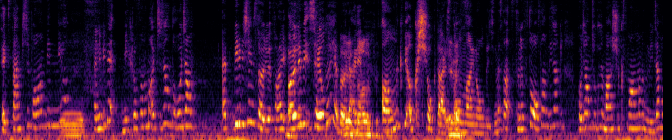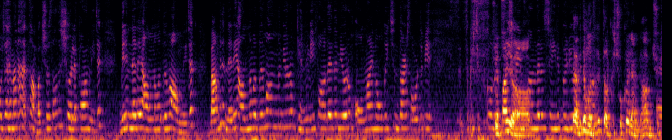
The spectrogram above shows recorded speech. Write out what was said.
80 kişi falan dinliyor. Of. Hani bir de mikrofonumu açacağım da hocam e, biri bir şey mi söylüyor falan öyle bir şey oluyor ya böyle evet, hani daha da kötü. anlık bir akış yok derste Evet. online olduğu için. Mesela sınıfta olsam diyeceğim ki hocam çok özür dilerim ben şu kısmı anlamadım diyeceğim. Hoca hemen ha tamam bak şurası da şöyle falan diyecek. Benim nereye anlamadığımı anlayacak. Ben bir de nereye anlamadığımı anlamıyorum. Kendimi ifade edemiyorum. Online olduğu için ders orada bir sıkışıklık oluyor. Kötü Başka ya. insanların şeyini bölüyorum. Ya bir de matematikte akış çok önemli abi. Çünkü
